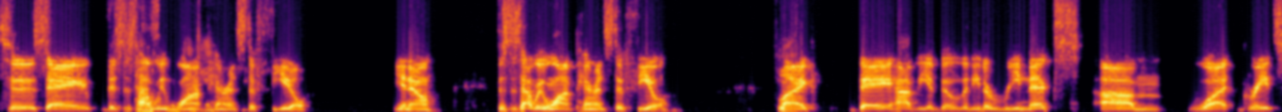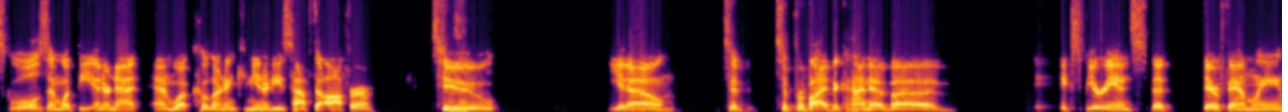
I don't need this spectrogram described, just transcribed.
to say this is how we want parents to feel you know this is how we want parents to feel yeah. like they have the ability to remix um, what great schools and what the internet and what co-learning communities have to offer to mm-hmm. you know to to provide the kind of uh, experience that their family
